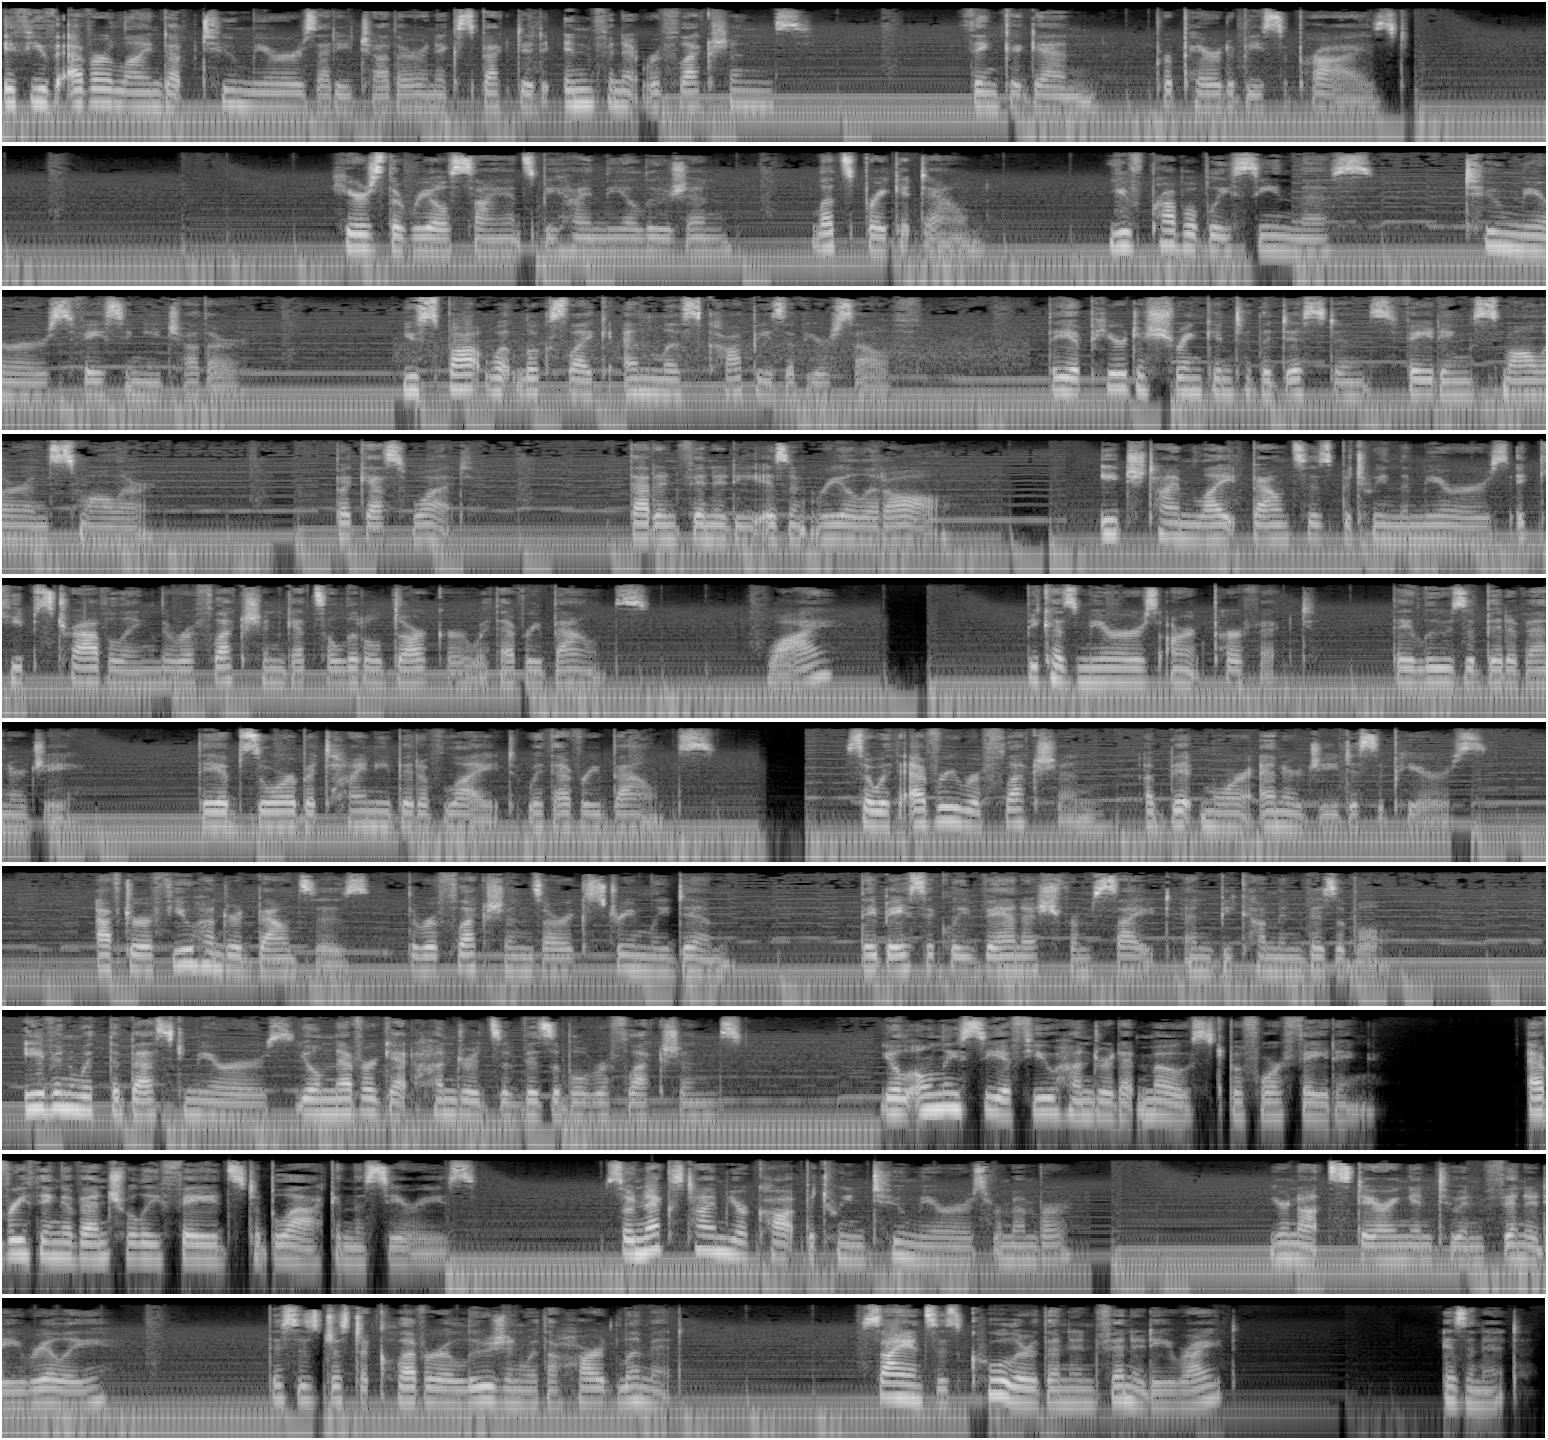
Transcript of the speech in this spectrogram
If you've ever lined up two mirrors at each other and expected infinite reflections, think again. Prepare to be surprised. Here's the real science behind the illusion. Let's break it down. You've probably seen this two mirrors facing each other. You spot what looks like endless copies of yourself. They appear to shrink into the distance, fading smaller and smaller. But guess what? That infinity isn't real at all. Each time light bounces between the mirrors, it keeps traveling, the reflection gets a little darker with every bounce. Why? Because mirrors aren't perfect. They lose a bit of energy. They absorb a tiny bit of light with every bounce. So with every reflection, a bit more energy disappears. After a few hundred bounces, the reflections are extremely dim. They basically vanish from sight and become invisible. Even with the best mirrors, you'll never get hundreds of visible reflections. You'll only see a few hundred at most before fading. Everything eventually fades to black in the series. So next time you're caught between two mirrors, remember? You're not staring into infinity, really. This is just a clever illusion with a hard limit. Science is cooler than infinity, right? Isn't it?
